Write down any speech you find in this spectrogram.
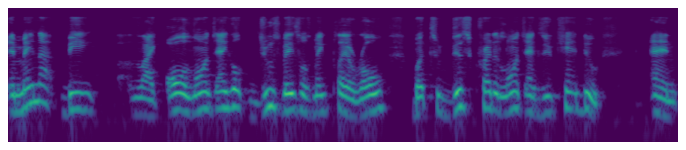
It may not be like all launch angle. Juice baseballs may play a role, but to discredit launch angles, you can't do. And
